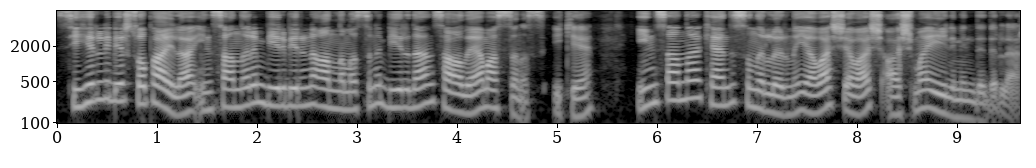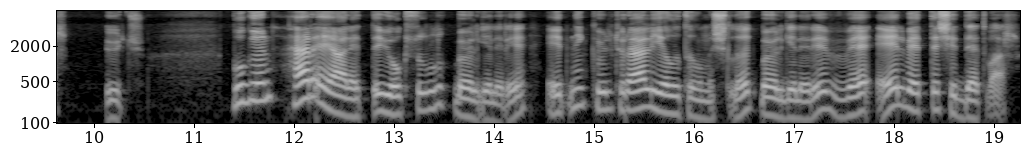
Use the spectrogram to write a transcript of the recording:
Sihirli bir sopayla insanların birbirini anlamasını birden sağlayamazsınız. 2. İnsanlar kendi sınırlarını yavaş yavaş aşma eğilimindedirler. 3. Bugün her eyalette yoksulluk bölgeleri, etnik kültürel yalıtılmışlık bölgeleri ve elbette şiddet var.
